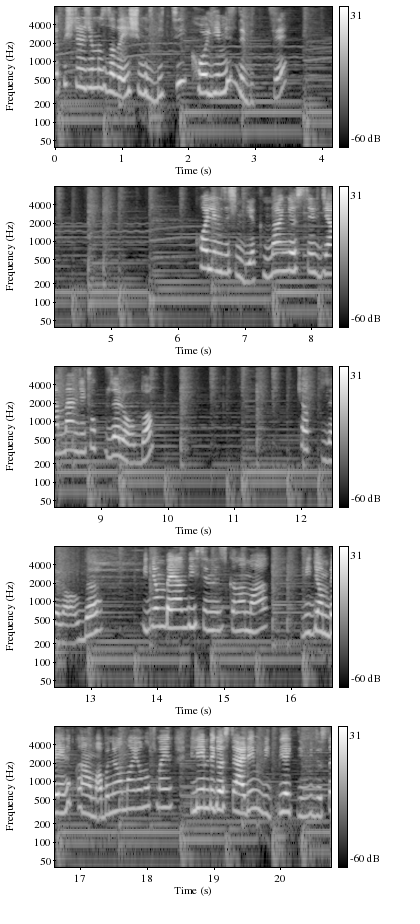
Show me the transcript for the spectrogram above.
Yapıştırıcımızla da işimiz bitti. Kolyemiz de bitti. Kolyemizi şimdi yakından göstereceğim. Bence çok güzel oldu. Çok güzel oldu. Videomu beğendiyseniz kanalıma videomu beğenip kanalıma abone olmayı unutmayın. Bileğimde gösterdiğim bilekliğin videosu da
